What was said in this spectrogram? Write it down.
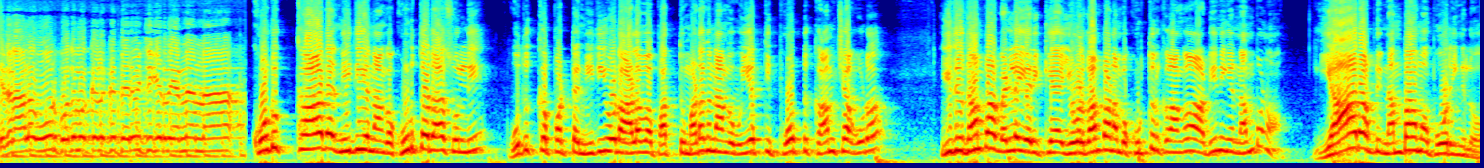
இதனால ஊர் பொதுமக்களுக்கு தெரிவிச்சுக்கிறது என்னன்னா கொடுக்காத நிதியை நாங்க கொடுத்ததா சொல்லி ஒதுக்கப்பட்ட நிதியோட அளவை பத்து மடங்கு நாங்க உயர்த்தி போட்டு காமிச்சா கூட இதுதான்ப்பா வெள்ளை அறிக்கை இவ்வளோ தான்ப்பா நம்ம கொடுத்துருக்காங்க அப்படின்னு நீங்கள் நம்பணும். யார் அப்படி நம்பாம போறீங்களோ?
